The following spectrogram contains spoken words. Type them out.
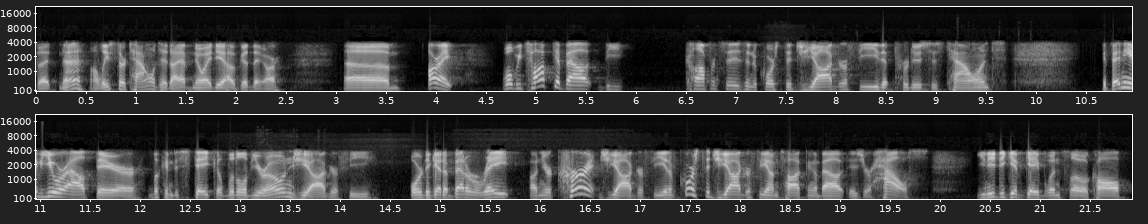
But nah, at least they're talented. I have no idea how good they are. Um, all right. Well, we talked about the conferences and, of course, the geography that produces talent. If any of you are out there looking to stake a little of your own geography or to get a better rate on your current geography, and of course, the geography I'm talking about is your house, you need to give Gabe Winslow a call.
